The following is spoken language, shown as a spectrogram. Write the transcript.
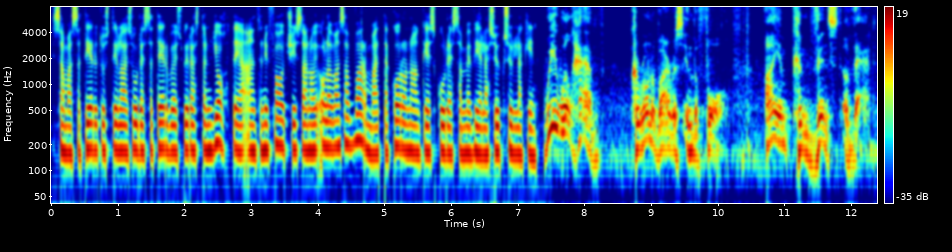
Samassa tiedotustilaisuudessa terveysviraston johtaja Anthony Fauci sanoi olevansa varma, että korona on keskuudessamme vielä syksylläkin. We will have coronavirus in the fall. I am convinced of that.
